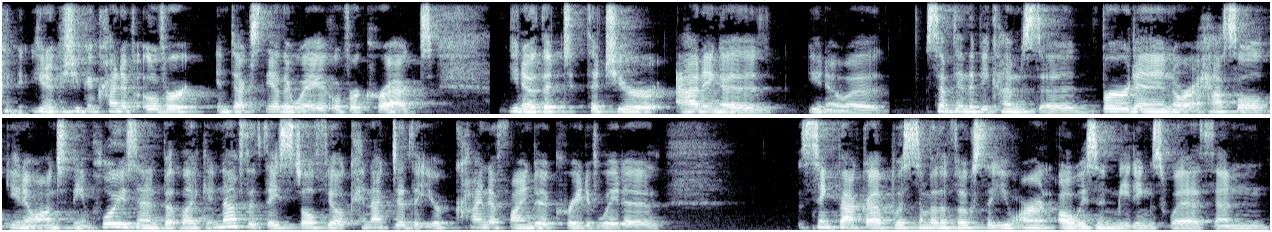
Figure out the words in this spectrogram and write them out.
you know, because you can kind of over index the other way, overcorrect you know that that you're adding a you know a something that becomes a burden or a hassle you know onto the employees end but like enough that they still feel connected that you're kind of find a creative way to sync back up with some of the folks that you aren't always in meetings with and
